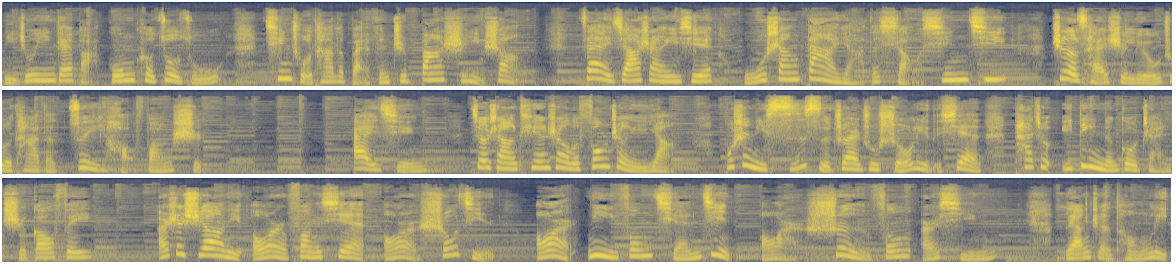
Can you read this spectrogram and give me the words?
你就应该把功课做足，清楚他的百分之八十以上，再加上一些无伤大雅的小心机，这才是留住他的最好方式。爱情就像天上的风筝一样，不是你死死拽住手里的线，它就一定能够展翅高飞，而是需要你偶尔放线，偶尔收紧，偶尔逆风前进，偶尔顺风而行，两者同理，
